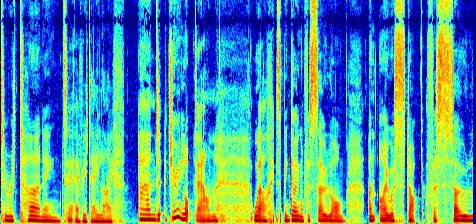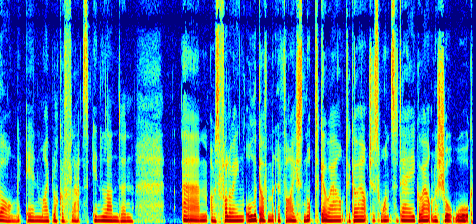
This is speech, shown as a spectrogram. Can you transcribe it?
to returning to everyday life. And during lockdown, well, it's been going on for so long, and I was stuck for so long in my block of flats in London. Um, I was following all the government advice not to go out, to go out just once a day, go out on a short walk.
